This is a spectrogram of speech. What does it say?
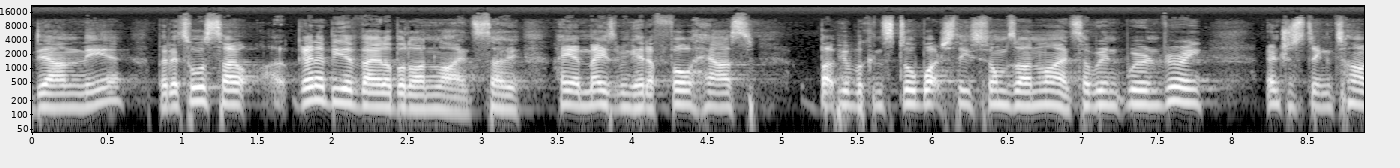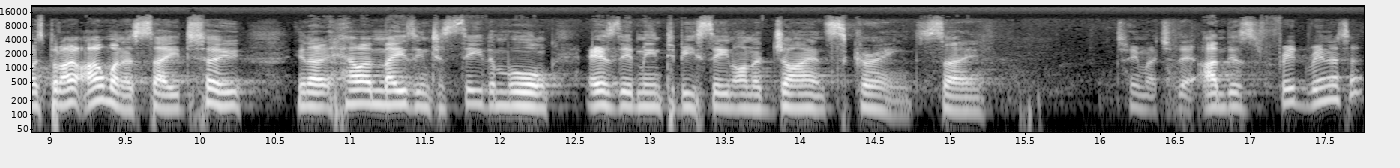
down there. But it's also going to be available online. So, hey, amazing, we had a full house, but people can still watch these films online. So, we're in, we're in very interesting times. But I, I want to say, too, you know, how amazing to see them all as they're meant to be seen on a giant screen. So, too much of that. Um, there's Fred Renata.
